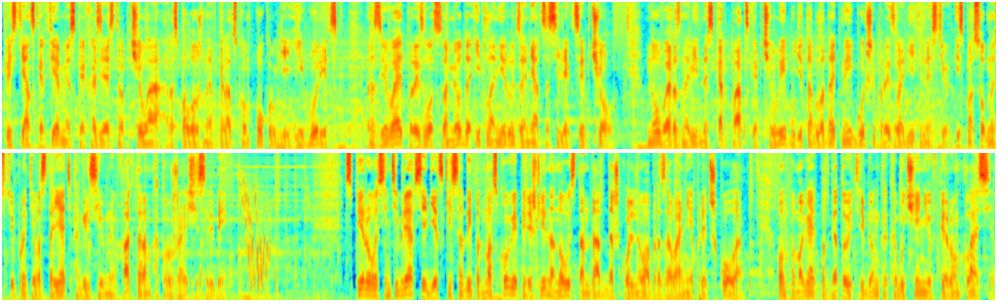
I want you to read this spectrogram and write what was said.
Крестьянско-фермерское хозяйство «Пчела», расположенное в городском округе Егорьевск, развивает производство меда и планирует заняться селекцией пчел. Новая разновидность карпатской пчелы будет обладать наибольшей производительностью и способностью противостоять агрессивным факторам окружающей среды. С 1 сентября все детские сады Подмосковья перешли на новый стандарт дошкольного образования предшкола. Он помогает подготовить ребенка к обучению в первом классе.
